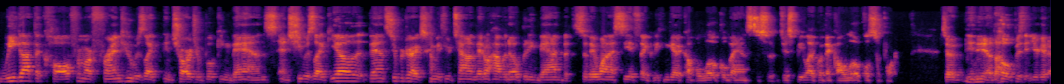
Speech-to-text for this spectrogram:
we got the call from our friend who was like in charge of booking bands, and she was like, "Yo, the band Superdrag's coming through town. They don't have an opening band, but so they want to see if like we can get a couple local bands to just be like what they call local support. So you mm-hmm. know, the hope is that you're gonna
